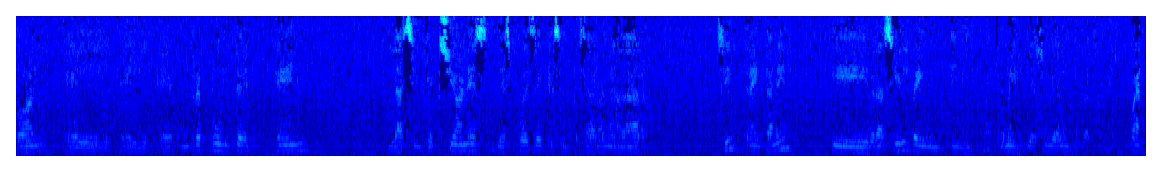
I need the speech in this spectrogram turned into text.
con el, eh, un repunte en las infecciones después de que se empezaron a dar, ¿sí? 30.000 y Brasil 24.000, ya subió 24.000. Bueno,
